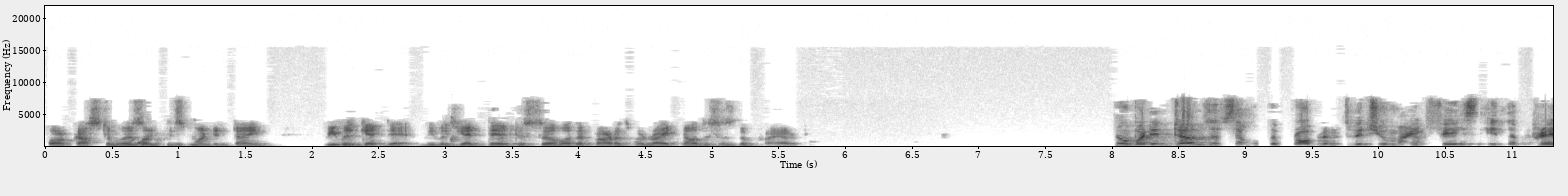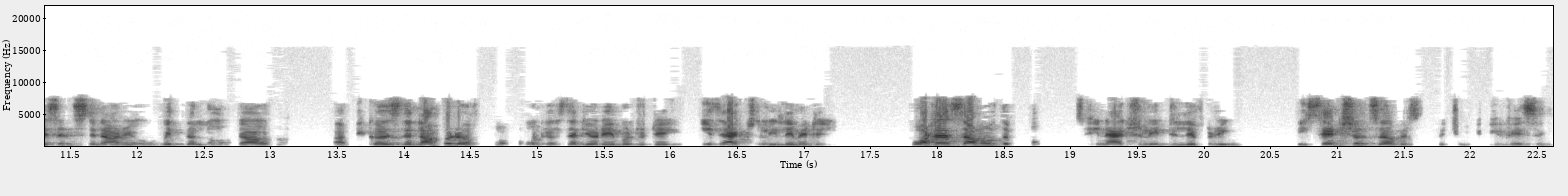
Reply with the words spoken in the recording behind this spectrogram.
for customers at this point in time. We will get there. We will get there to serve other products, but right now this is the priority. No, but in terms of some of the problems which you might face in the present scenario with the lockdown, uh, because the number of orders that you're able to take is actually limited, what are some of the problems in actually delivering essential services which you may be facing?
